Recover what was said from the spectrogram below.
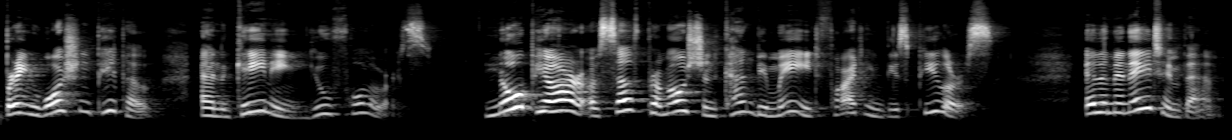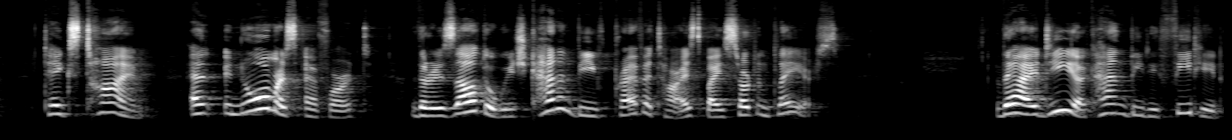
brainwashing people, and gaining new followers. No PR or self promotion can be made fighting these pillars. Eliminating them takes time and enormous effort, the result of which cannot be privatized by certain players. The idea can be defeated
